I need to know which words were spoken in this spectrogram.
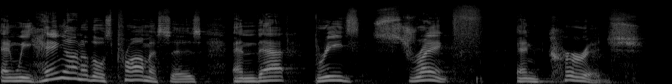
And we hang on to those promises, and that breeds strength and courage.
